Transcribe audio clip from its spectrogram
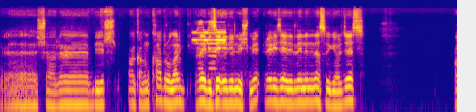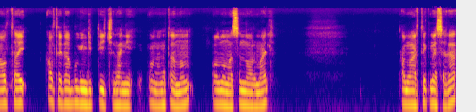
Ee, şöyle bir bakalım kadrolar revize edilmiş mi? Revize edildiğini nasıl göreceğiz? Altay Altay daha bugün gittiği için hani onun tamam olmaması normal. Ama artık mesela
